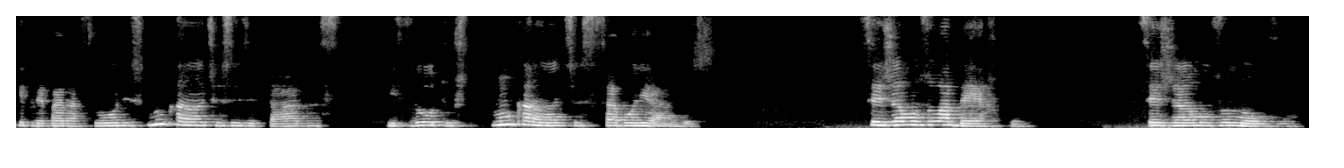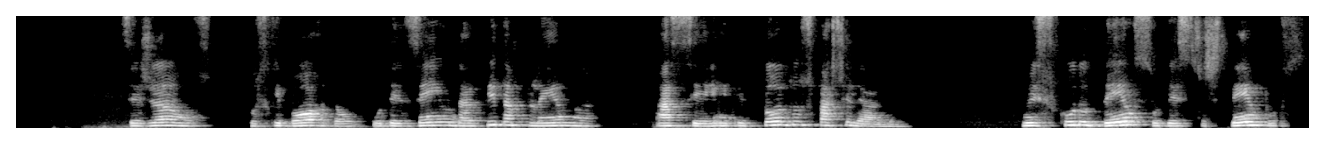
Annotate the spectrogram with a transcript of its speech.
que prepara flores nunca antes visitadas e frutos nunca antes saboreados. Sejamos o aberto, sejamos o novo, sejamos os que bordam o desenho da vida plena a ser entre todos partilhada no escuro denso destes tempos,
